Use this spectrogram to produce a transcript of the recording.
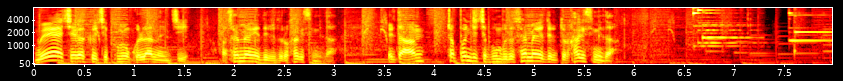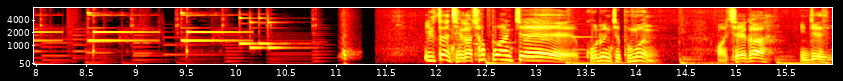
왜 제가 그 제품을 골랐는지 어, 설명해 드리도록 하겠습니다. 일단 첫 번째 제품부터 설명해 드리도록 하겠습니다. 일단 제가 첫 번째 고른 제품은 어, 제가 이제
